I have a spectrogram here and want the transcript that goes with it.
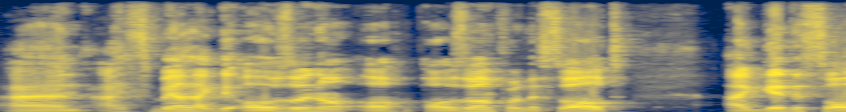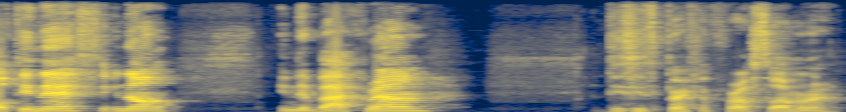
And I smell like the ozone, ozone from the salt. I get the saltiness, you know, in the background. This is perfect for a summer.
